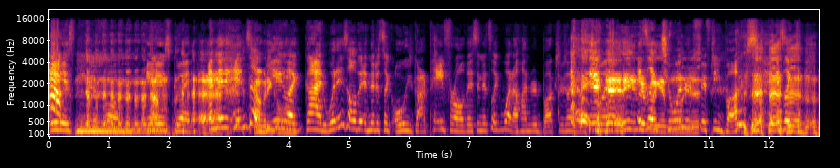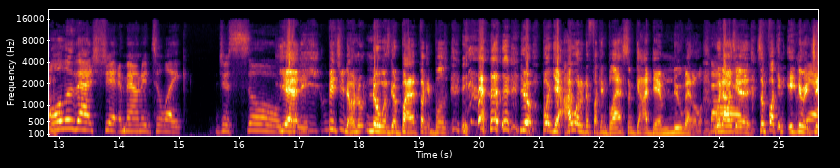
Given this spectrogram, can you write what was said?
it is beautiful. no, no, no, no, It no. is good. And then it ends up being gold. like, God, what is all this? And then it's like, oh, he's got to pay for all this. And it's like, what, a hundred bucks or something? Like Yeah, 200 these are it's like fucking 250 bucks. It's like all of that shit amounted to like just so. Yeah, cheap. bitch, you know, no, no one's gonna buy that fucking bullshit. you know, but yeah, I wanted to fucking blast some goddamn new metal when I was here. Some fucking ignorant shit,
